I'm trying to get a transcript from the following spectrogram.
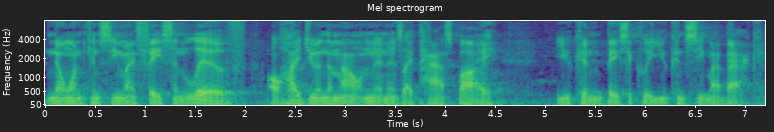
No one can see my face and live. I'll hide you in the mountain, and as I pass by, you can basically you can see my back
